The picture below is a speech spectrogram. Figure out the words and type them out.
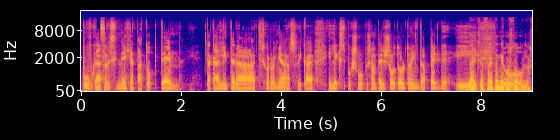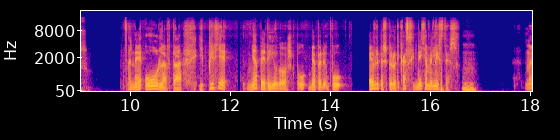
που βγάζανε συνέχεια τα top 10, τα καλύτερα της χρονιάς. Οι, κα... οι λέξεις που χρησιμοποιούσαν περισσότερο το 95. Ή... Εντάξει, αυτά ήταν το- Κωστόπουλος. Ναι, όλα αυτά. Υπήρχε μια περίοδος που, μια περί... που έβλεπες περιοδικά συνέχεια με λίστες. Μμμ. Ναι.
